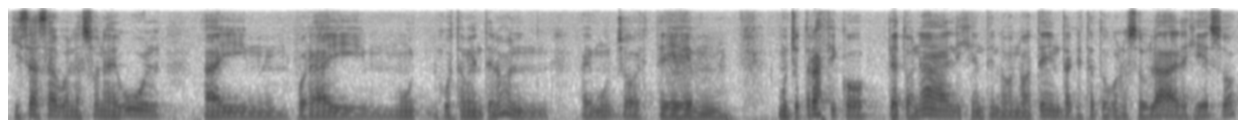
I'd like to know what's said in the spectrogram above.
quizás salvo en la zona de Google hay mm, por ahí justamente no hay mucho este mm, mucho tráfico peatonal y gente no, no atenta que está todo con los celulares y eso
